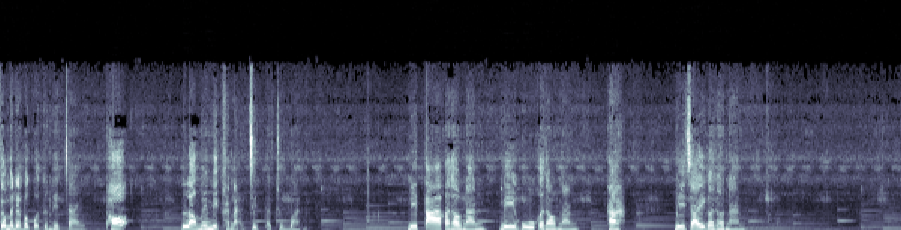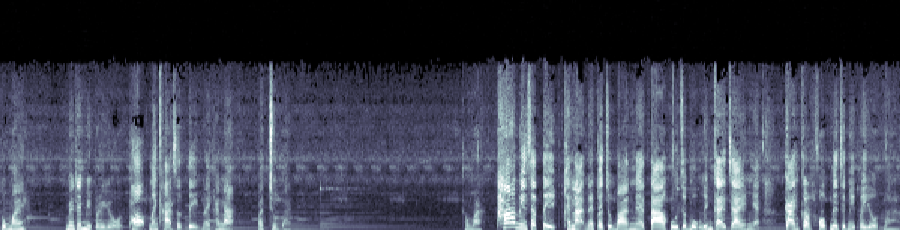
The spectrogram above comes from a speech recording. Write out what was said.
ก็ไม่ได้ปรากฏขึ้นที่ใจ เพราะเราไม่มีขณะจิตปัจจุบัน มีตาก็เท่านั้น มีหูก็เท่านั้นฮะ มีใจก็เท่านั้น ถูกไหม ไม่ได้มีประโยชน์ เพราะมันขาดสติในขณะปัจจุบัน ถูกไหมถ้ามีสติขณะในปัจจุบันเนี่ย ตาหูจมูกลิ้นกายใจเนี่ย การกระทบเนี่ยจะมีประโยชน์มาก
